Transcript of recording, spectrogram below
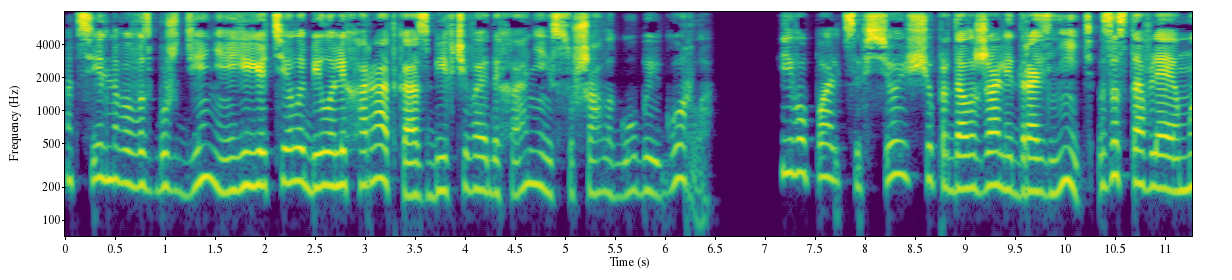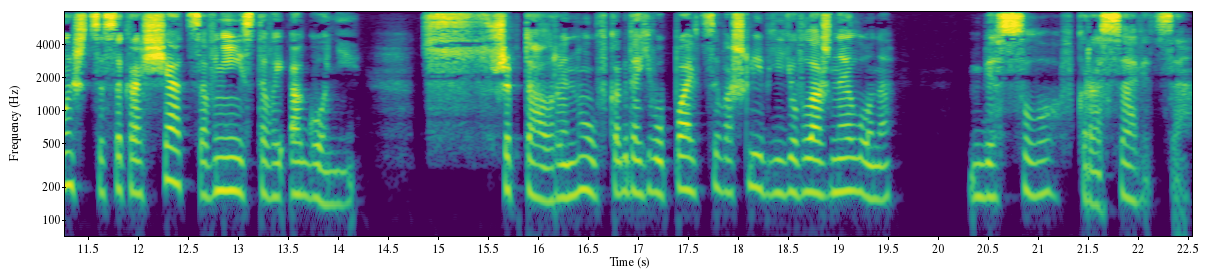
От сильного возбуждения ее тело било лихорадка, а сбивчивое дыхание иссушало губы и горло. Его пальцы все еще продолжали дразнить, заставляя мышцы сокращаться в неистовой агонии. Шептал Ренулф, когда его пальцы вошли в ее влажное лоно. «Без слов, красавица!»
